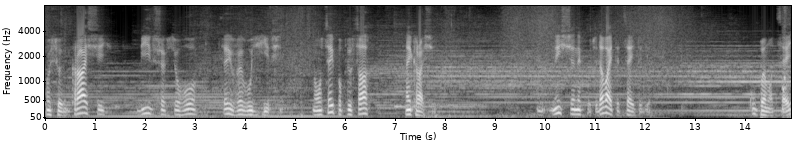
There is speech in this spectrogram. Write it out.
Ось він кращий, більше всього. Цей вже будь гірший. Ну оцей по плюсах найкращий. Нижче не хочу. Давайте цей тоді. Купимо цей.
